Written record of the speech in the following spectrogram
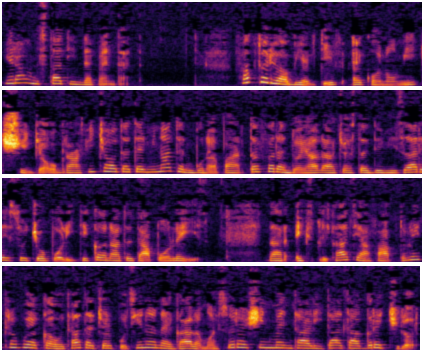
era un stat independent. Factorii obiectivi, economici și geografici au determinat în bună parte, fără îndoială, această divizare sociopolitică în atâtea poleis. Dar explicația faptului trebuie căutată cel puțin în egală măsură și în mentalitatea grecilor.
